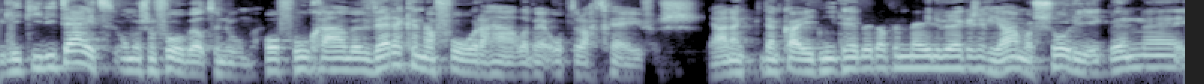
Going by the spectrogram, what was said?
liquiditeit, om eens een voorbeeld te noemen. Of hoe gaan we werken naar voren halen bij opdrachtgevers? Ja, dan, dan kan je het niet hebben dat een medewerker zegt, ja, maar sorry, ik ben, eh,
